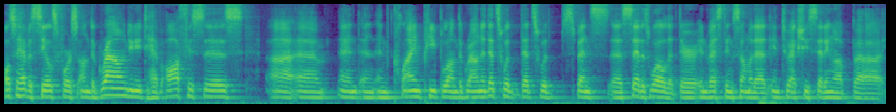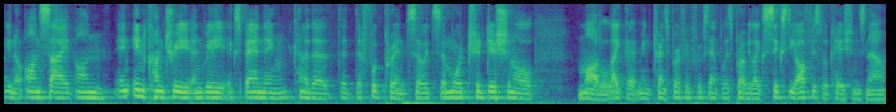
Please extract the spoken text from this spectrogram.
also have a sales force on the ground. You need to have offices uh, um, and, and and client people on the ground, and that's what that's what Spence uh, said as well that they're investing some of that into actually setting up uh, you know on site on in, in country and really expanding kind of the, the, the footprint. So it's a more traditional model. Like I mean, TransPerfect, for example, is probably like 60 office locations now.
